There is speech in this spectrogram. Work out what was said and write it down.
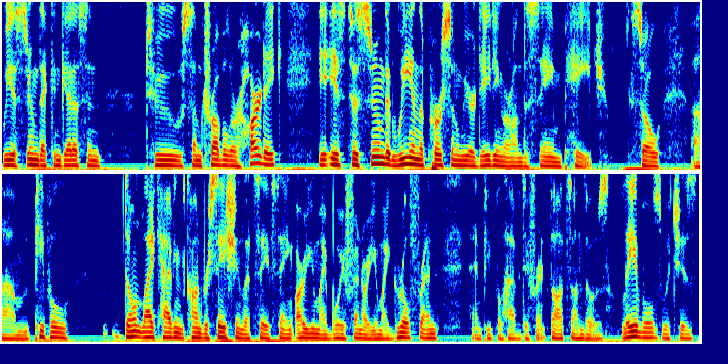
we assume that can get us into some trouble or heartache is to assume that we and the person we are dating are on the same page. So um, people don't like having the conversation, let's say, of saying, Are you my boyfriend? Are you my girlfriend? And people have different thoughts on those labels, which is,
